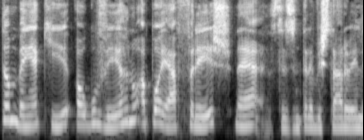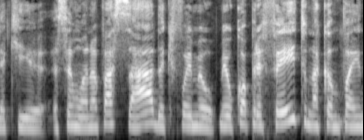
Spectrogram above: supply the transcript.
também aqui ao governo apoiar Freixo, né? Vocês entrevistaram ele aqui semana passada, que foi meu, meu co-prefeito na campanha em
